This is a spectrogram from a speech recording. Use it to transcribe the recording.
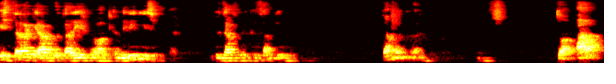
इस तरह के आपको तारीख में वाक्य मिल ही नहीं सकता है, जो जाफ़र कसाब की जाफ़र तो आप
